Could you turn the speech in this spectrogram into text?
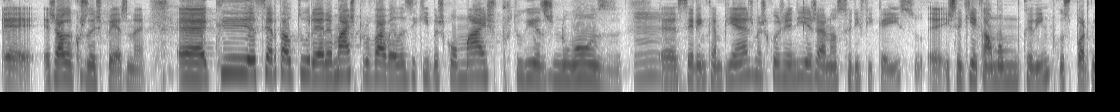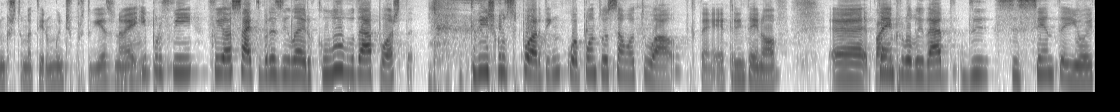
É, é, joga com os dois pés, não é? Uh, que a certa altura era mais provável as equipas com mais portugueses no 11 uh, serem campeãs, mas que hoje em dia já não se verifica isso. Isto aqui acalma-me um bocadinho, porque o Sporting costuma ter muitos portugueses, não é? E por fim, fui ao site brasileiro Clube da Aposta, que diz que o Sporting, com a pontuação atual, que tem, é 39, uh, tem probabilidade de 68%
